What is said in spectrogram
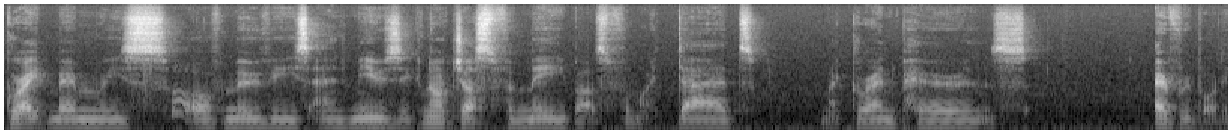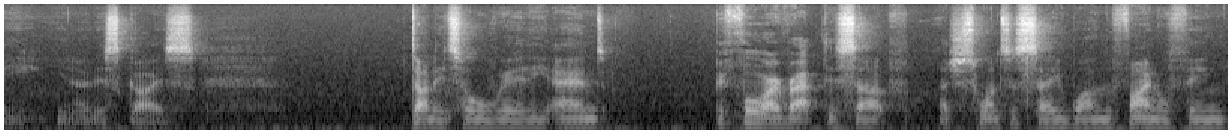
great memories of movies and music, not just for me, but for my dad, my grandparents, everybody. You know, this guy's done it all really. And before I wrap this up, I just want to say one final thing.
